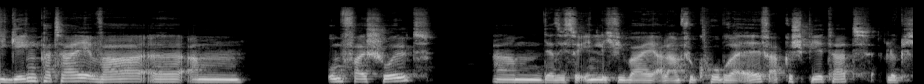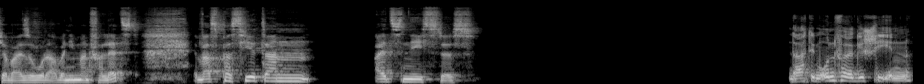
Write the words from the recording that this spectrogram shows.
die Gegenpartei war äh, am Unfall schuld, ähm, der sich so ähnlich wie bei Alarm für Cobra 11 abgespielt hat. Glücklicherweise wurde aber niemand verletzt. Was passiert dann als nächstes? Nach dem Unfall geschehen,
